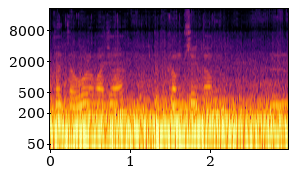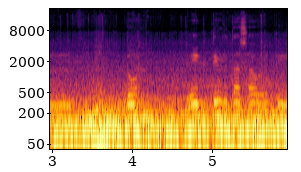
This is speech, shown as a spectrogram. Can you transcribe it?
आता जवळ माझ्या कमसे कम दोन एक दीड तासावरती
